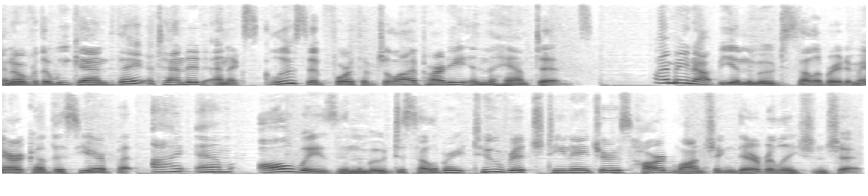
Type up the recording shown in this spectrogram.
And over the weekend, they attended an exclusive 4th of July party in the Hamptons. I may not be in the mood to celebrate America this year, but I am always in the mood to celebrate two rich teenagers hard launching their relationship.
